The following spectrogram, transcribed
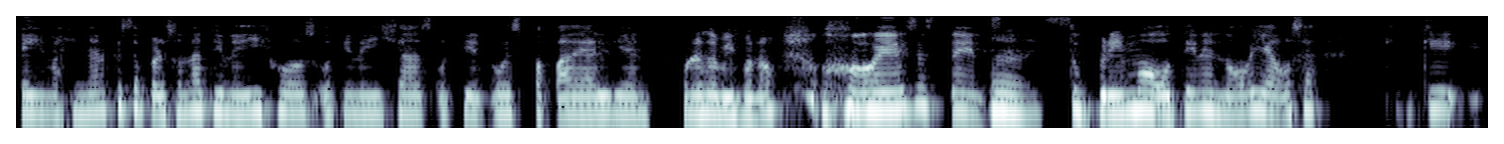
e imaginar que esa persona tiene hijos o tiene hijas o, tiene, o es papá de alguien, bueno, es lo mismo, ¿no? O es este, mm. su primo o tiene novia, o sea, que,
